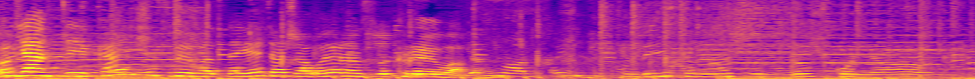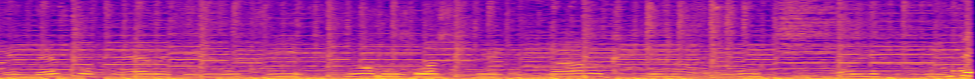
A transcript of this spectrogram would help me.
Погляньте, яка щаслива, здається, що вираз крила. Дивіться наші вже де скопили кінці, дому зошити плавок і на олівці. Це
